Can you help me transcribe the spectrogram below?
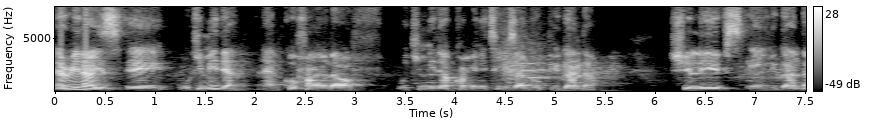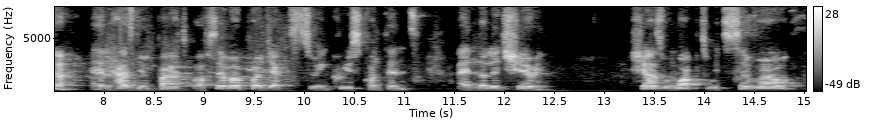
Erina is a Wikimedian and co-founder of Wikimedia Community User Group Uganda. She lives in Uganda and has been part of several projects to increase content and knowledge sharing. She has worked with several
